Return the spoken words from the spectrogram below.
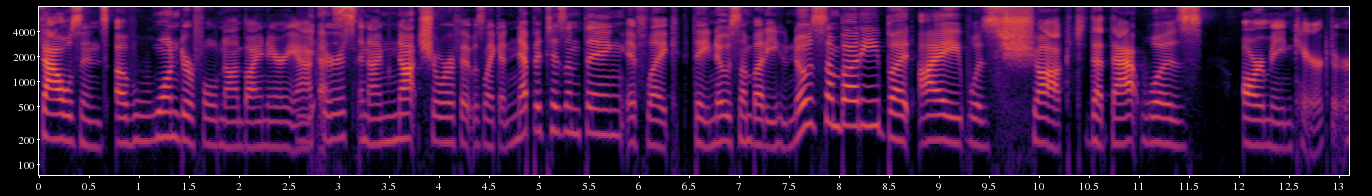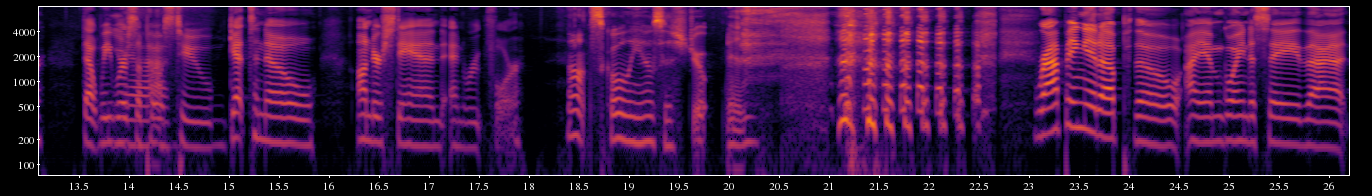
thousands of wonderful non binary actors. Yes. And I'm not sure if it was like a nepotism thing, if like they know somebody who knows somebody, but I was shocked that that was our main character that we were Yeah. supposed to get to know, understand, and root for. not scoliosis Jordan. Wrapping it up, though, I am going to say that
